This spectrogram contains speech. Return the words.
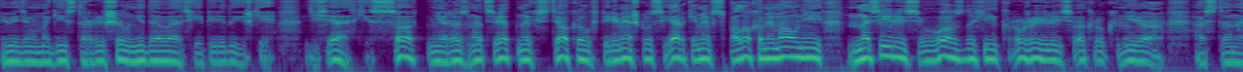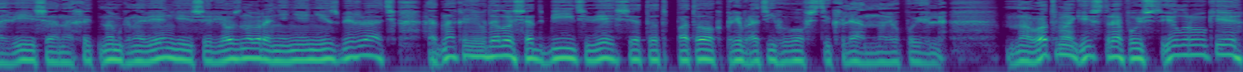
Видимо, магистр решил решил не давать ей передышки. Десятки, сотни разноцветных стекол вперемешку с яркими всполохами молний носились в воздухе и кружились вокруг нее. Остановись она хоть на мгновенье, и серьезного ранения не избежать. Однако ей удалось отбить весь этот поток, превратив его в стеклянную пыль. Но вот магистр опустил руки,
